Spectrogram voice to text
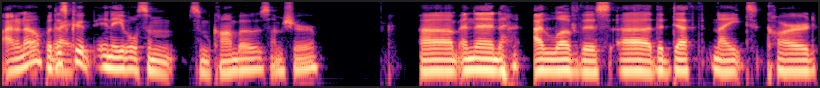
I don't know, but this Right. could enable some some combos, I'm sure. Um, and then I love this. Uh, the Death Knight card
